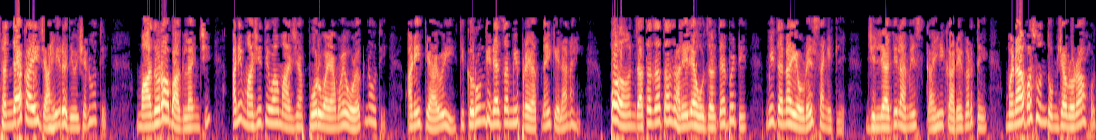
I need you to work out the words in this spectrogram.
संध्याकाळी जाहीर अधिवेशन होते. माधवराव बागलांची आणि माझी तेव्हा माझ्या पोरवयामुळे ओळख नव्हती. आणि त्यावेळी ती करून घेण्याचा मी प्रयत्नही केला नाही. पण जाता जाता झालेल्या ओझरत्या भेटीत मी त्यांना एवढेच सांगितले. जिल्ह्यातील आम्ही काही कार्यकर्ते मनापासून तुमच्याबरोबर आहोत.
